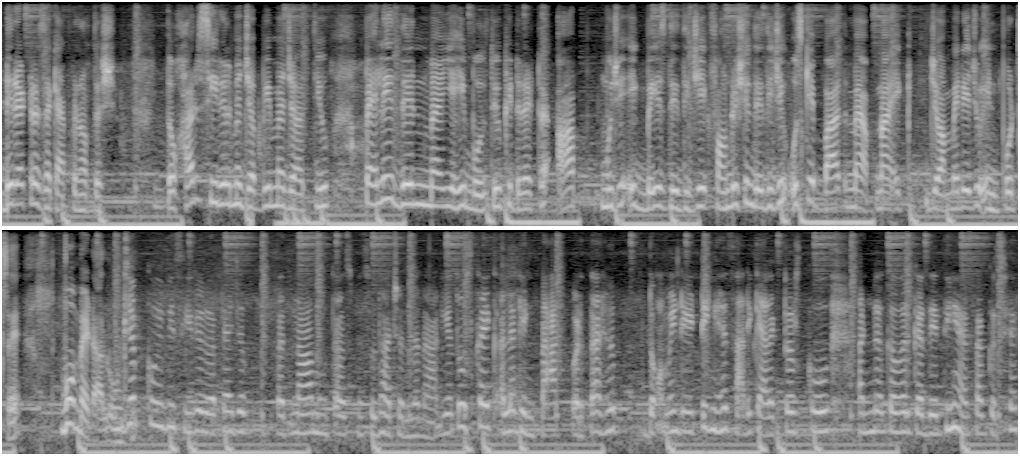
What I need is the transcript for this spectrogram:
director is a captain of the ship तो हर सीरियल में जब भी मैं जाती हूँ, पहले दिन मैं यही बोलती हूँ कि डायरेक्टर आप मुझे एक बेस दे दीजिए, एक फाउंडेशन दे दीजिए, उसके बाद मैं अपना एक जो मेरे जो इनपुट्स है, वो मैं डालूँ जब कोई भी सीरियल होता है, जब बदनाम होता है, उसमें सुधा चंदन आ रही है तो उसका एक अलग इम्पैक्ट पड़ता है। डोमिनेटिंग है, सारे कैरेक्टर्स को अंडर कवर कर देती हैं, ऐसा कुछ है।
